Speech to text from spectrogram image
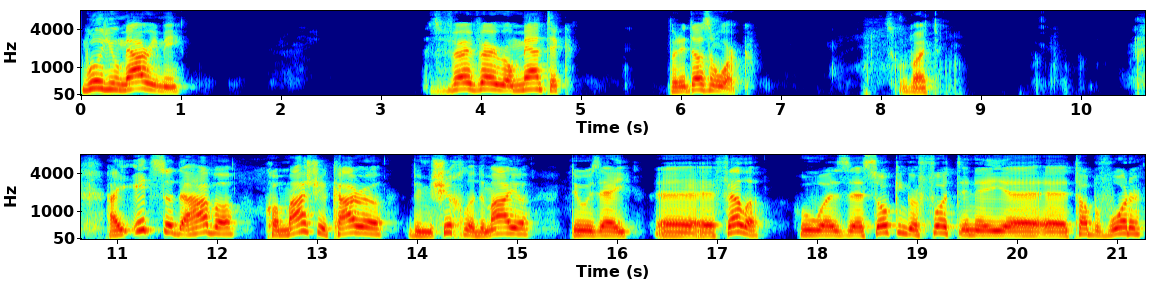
"Will you marry me?" It's very, very romantic, but it doesn't work. Let's go weiter. Ha'itza dehava komashe kara b'mishichla demaya. There was a, uh, fella who was uh, soaking her foot in a, uh, a tub of water.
